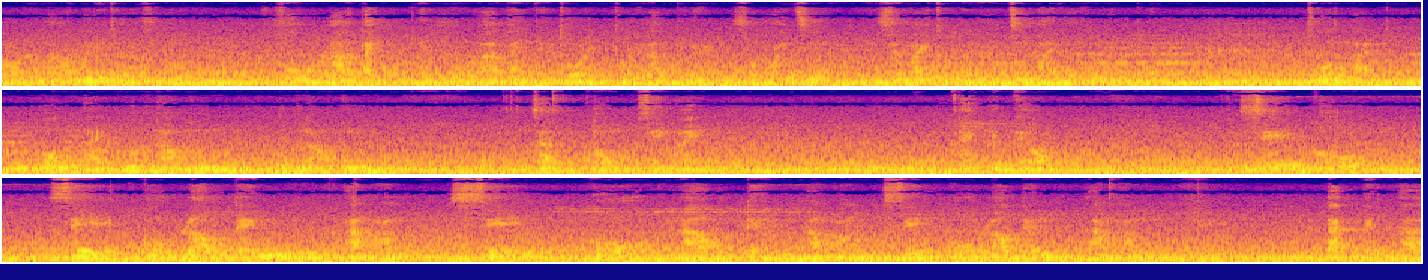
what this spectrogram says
俺が見てたやつのフォーラータイフォーラータイって通り通りがあってねそこはいつも狭い通りだけどいつもバイクが混んでる問題問題lúc nào cũng lúc nào cũng rất đông xe máy Cái tiếp theo xe cộ xe cộ lậu đến ầm ầm xe cộ lậu đến ầm ầm xe cộ lậu đến ầm ầm đặc biệt là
